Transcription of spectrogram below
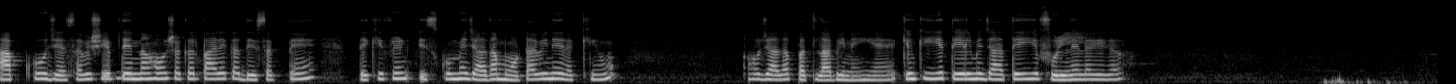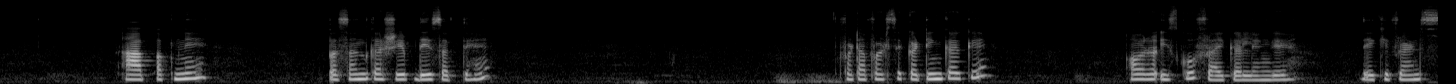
आपको जैसा भी शेप देना हो शक्करपारे का दे सकते हैं। देखिए फ्रेंड इसको मैं ज़्यादा मोटा भी नहीं रखी हूँ और ज़्यादा पतला भी नहीं है, क्योंकि ये तेल में जाते ही ये फूलने लगेगा। आप अपने पसंद का शेप दे सकते हैं। फटाफट से कटिंग करके और इसको फ्राई कर लेंगे। देखिए फ्रेंड्स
